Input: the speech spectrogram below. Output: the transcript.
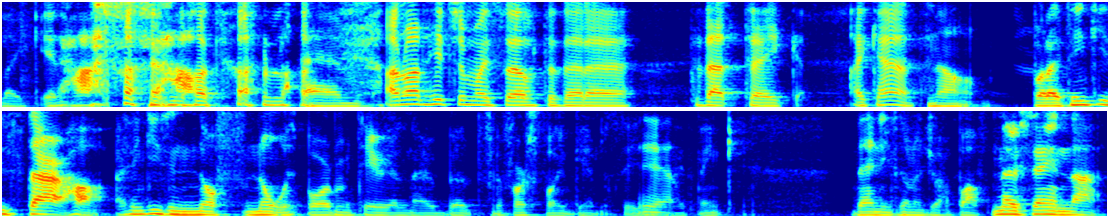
Like, it has to I'm happen. not, I'm not, Um, I'm not hitching myself to that uh to that take. I can't. No. But I think he'll start hot. I think he's enough notice board material now built for the first five games of the season. Yeah. I think then he's going to drop off. Now, saying that,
